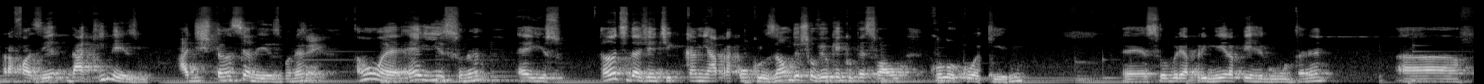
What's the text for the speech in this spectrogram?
para fazer daqui mesmo, a distância mesmo, né? Sim. Então é, é isso, né? É isso. Antes da gente caminhar para a conclusão, deixa eu ver o que, que o pessoal colocou aqui. É, sobre a primeira pergunta, né? Ah,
